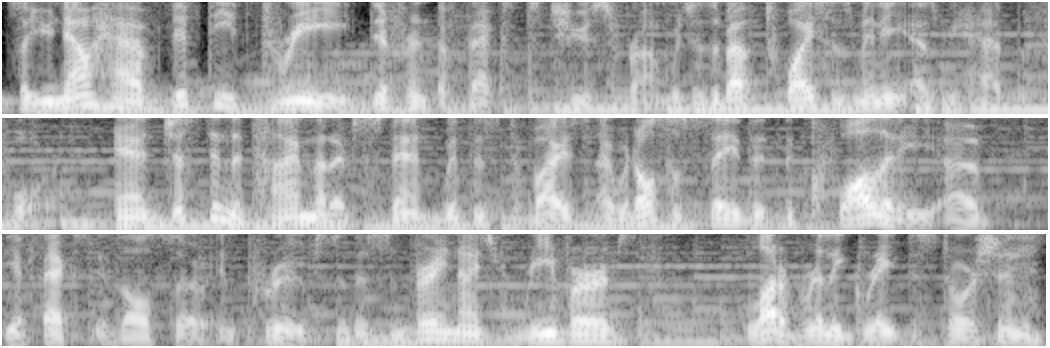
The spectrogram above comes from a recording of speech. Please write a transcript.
So you now have 53 different effects to choose from, which is about twice as many as we had before. And just in the time that I've spent with this device, I would also say that the quality of the effects is also improved. So there's some very nice reverbs, a lot of really great distortions.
